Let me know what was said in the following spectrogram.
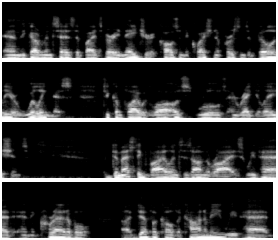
And the government says that by its very nature, it calls into question a person's ability or willingness to comply with laws, rules, and regulations. Domestic violence is on the rise. We've had an incredible, uh, difficult economy. We've had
